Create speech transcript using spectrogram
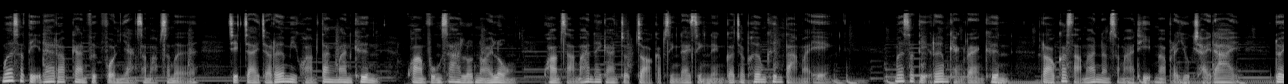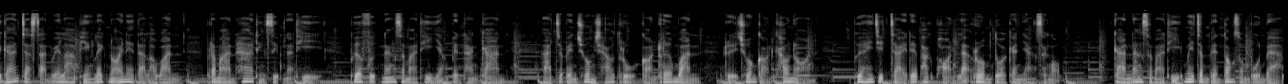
เมื่อสติได้รับการฝึกฝนอย่างสม่ำเสมอ จิตใจจะเริ่มมีความตั้งมั่นขึ้น ความฟุ้งซ่านลดน้อยลง ความสามารถในการจดจ่อกับสิ่งใดสิ่งหนึ่งก็จะเพิ่มขึ้นตามมาเอง เมื่อสติเริ่มแข็งแรงขึ้น เราก็สามารถนำสมาธิมาประยุกต์ใช้ได้ โดยการจัดสรรเวลาเพียงเล็กน้อยในแต่ละวัน ประมาณ 5-10 นาที เพื่อฝึกนั่งสมาธิอย่างเป็นทางการ อาจจะเป็นช่วงเช้าตรู่ก่อนเริ่มวัน หรือช่วงก่อนเข้านอน เพื่อให้จิตใจได้พักผ่อนและรวมตัวกันอย่างสงบ การนั่งสมาธิไม่จำเป็นต้องสมบูรณ์แบบ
